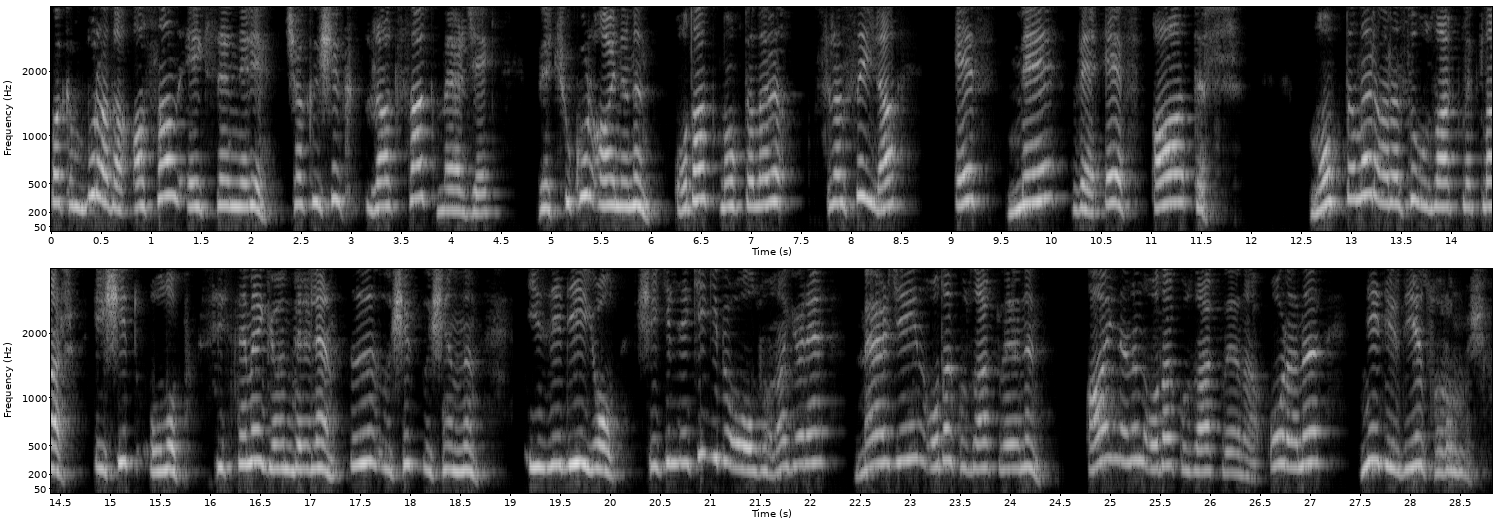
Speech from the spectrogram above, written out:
Bakın burada asal eksenleri çakışık, raksak mercek ve çukur aynanın odak noktaları sırasıyla F, M ve F, A'dır. Noktalar arası uzaklıklar eşit olup sisteme gönderilen I ışık ışınının izlediği yol şekildeki gibi olduğuna göre merceğin odak uzaklığının aynanın odak uzaklığına oranı nedir diye sorulmuş.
